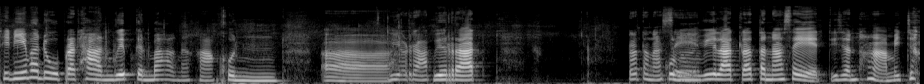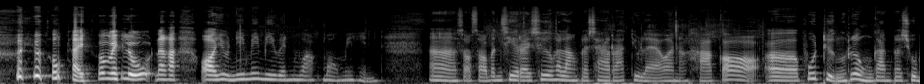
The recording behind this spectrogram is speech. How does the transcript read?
ทีนี้มาดูประธานวิปกันบ้างนะคะ คุณวิรัตวิรัต รัตนเศษคุณวิรัตรัตนเศษดิฉันหาไม่เจออยู่ตรงไหนก็ไม่รู้นะคะ อ๋ออยู่นี่ไม่มีเว้นวรรคมองไม่เห็นสสบัญชีรายชื่อพลังประชารัฐอยู่แล้วนะคะ ก็พูดถึงเรื่องของการประชุม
